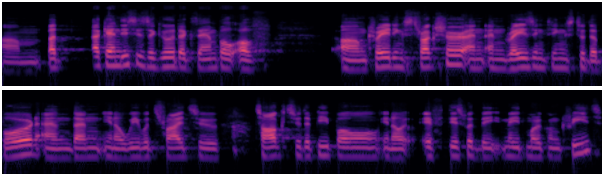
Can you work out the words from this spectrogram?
Um, but again this is a good example of um, creating structure and, and raising things to the board. And then, you know, we would try to talk to the people, you know, if this would be made more concrete,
